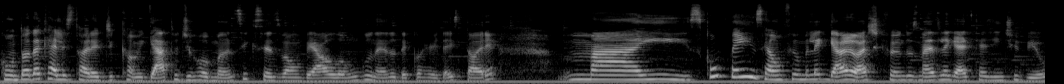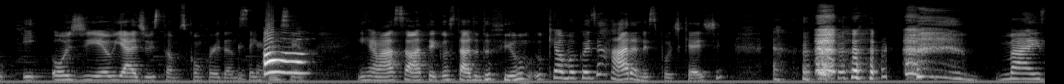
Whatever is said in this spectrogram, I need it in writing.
Com toda aquela história de cão e gato de romance que vocês vão ver ao longo, né, do decorrer da história. Mas compensa, é um filme legal. Eu acho que foi um dos mais legais que a gente viu. E hoje eu e a Ju estamos concordando 100% em relação a ter gostado do filme, o que é uma coisa rara nesse podcast. Mas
